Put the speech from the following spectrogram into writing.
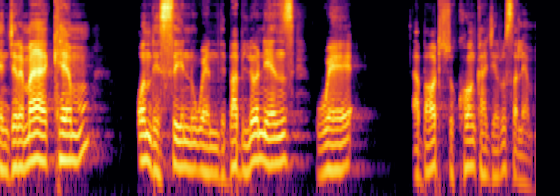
And Jeremiah came on the scene when the Babylonians were about to conquer Jerusalem.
